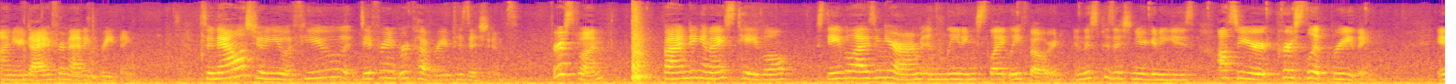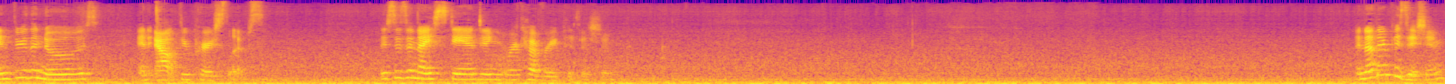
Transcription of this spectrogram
on your diaphragmatic breathing. So now I'll show you a few different recovery positions. First one, finding a nice table, stabilizing your arm, and leaning slightly forward. In this position, you're going to use also your pursed lip breathing. In through the nose and out through pursed lips. This is a nice standing recovery position. Another position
